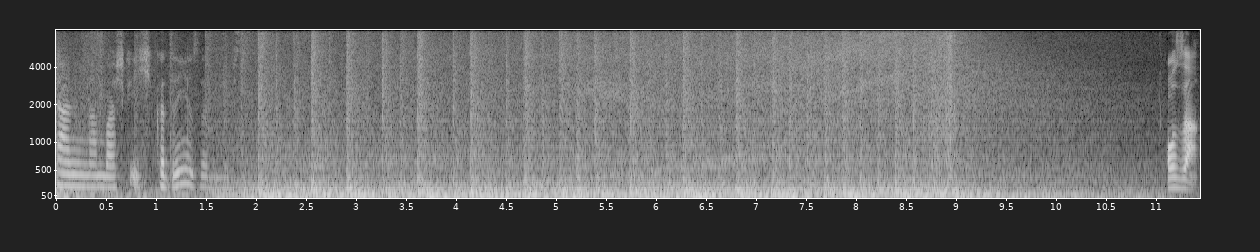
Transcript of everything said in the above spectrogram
Kendinden başka iki kadın yazabilirsin. Ozan.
